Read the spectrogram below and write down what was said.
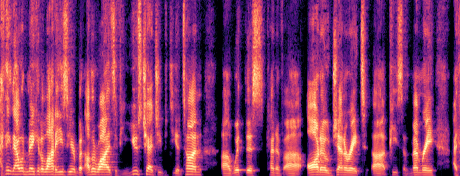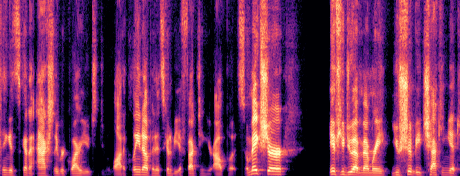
I think that would make it a lot easier. But otherwise, if you use ChatGPT a ton uh, with this kind of uh, auto generate uh, piece of memory, I think it's going to actually require you to do a lot of cleanup and it's going to be affecting your output. So make sure if you do have memory, you should be checking it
